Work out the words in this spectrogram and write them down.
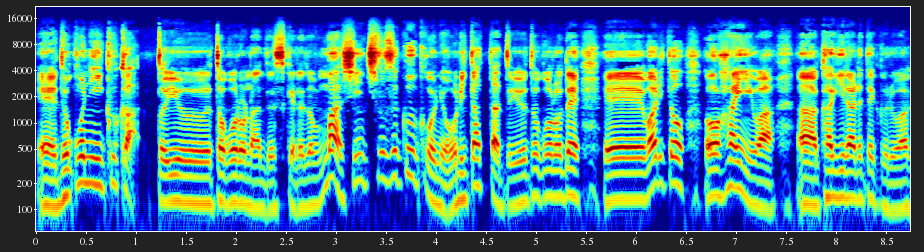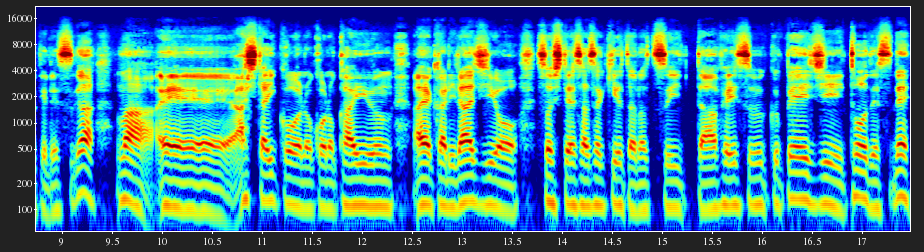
えー、どこに行くかというところなんですけれども、まあ、新千歳空港に降り立ったというところで、えー、割と範囲は限られてくるわけですが、まあ、えー、明日以降のこの開運、あやかりラジオ、そして佐々木優太のツイッター、フェイスブックページ等ですね、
